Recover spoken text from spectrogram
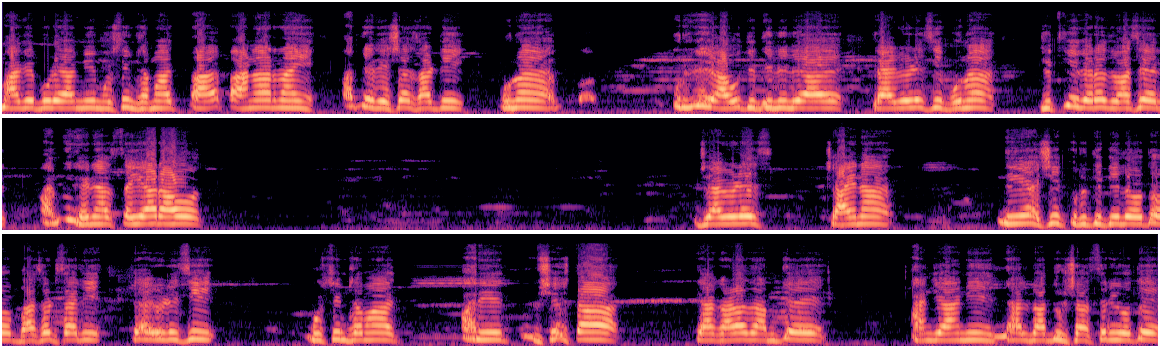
मागे पुढे आम्ही मुस्लिम समाज पा पाहणार नाही. आपल्या देशासाठी पुन्हा पूर्वी आहुती दिलेली आहे. त्यावेळेसही पुन्हा जितकी गरज भासेल आम्ही घेण्यास तयार आहोत. ज्यावेळेस चायनाने अशी कृती केलं होतं बासष्ट साली त्यावेळेसही मुस्लिम समाज आणि विशेषतः त्या काळात आमचे आंजे आणि लालबहादूर शास्त्री होते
